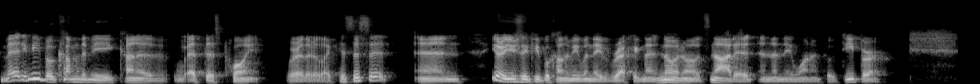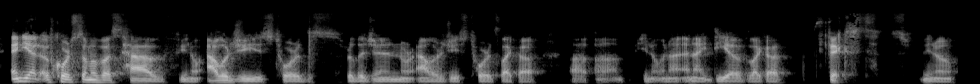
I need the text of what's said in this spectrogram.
many people come to me kind of at this point where they're like, is this it? And, you know, usually people come to me when they recognize, no, no, it's not it. And then they want to go deeper and yet of course some of us have you know allergies towards religion or allergies towards like a, a, a you know an, an, idea of like a fixed you know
